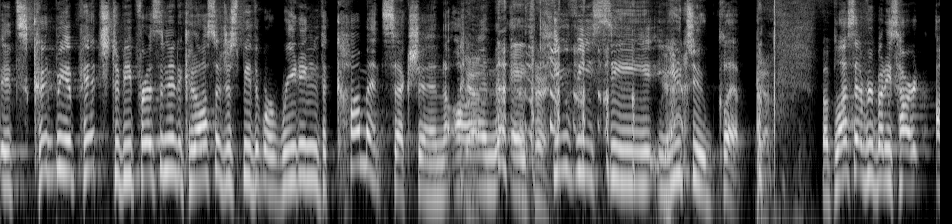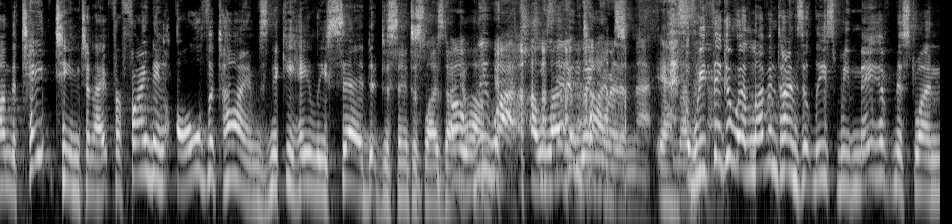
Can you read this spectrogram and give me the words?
it's a- could be a pitch to be president. It could also just be that we're reading the comment section on Yeah, a that's right. QVC YouTube clip. But bless everybody's heart on the tape team tonight for finding all the times Nikki Haley said DeSantisLies.com. Oh, we watched. She said it Eleven way more times. than that. Yes. We think it was eleven times at least. We may have missed one.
